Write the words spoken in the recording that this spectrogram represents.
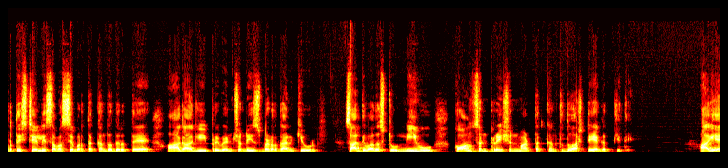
ಪ್ರತಿಷ್ಠೆಯಲ್ಲಿ ಸಮಸ್ಯೆ ಬರ್ತಕ್ಕಂಥದ್ದಿರುತ್ತೆ ಹಾಗಾಗಿ prevention is better than cure ಸಾಧ್ಯವಾದಷ್ಟು ನೀವು ಕಾನ್ಸಂಟ್ರೇಷನ್ ಮಾಡ್ತಕ್ಕಂಥದ್ದು ಅಷ್ಟೇ ಅಗತ್ಯತೆ. ಹಾಗೆ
